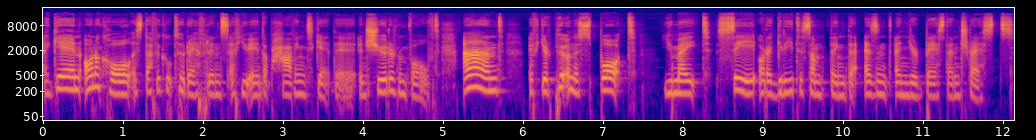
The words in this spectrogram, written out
Again, on a call, it's difficult to reference if you end up having to get the insurer involved. And if you're put on the spot, you might say or agree to something that isn't in your best interests.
